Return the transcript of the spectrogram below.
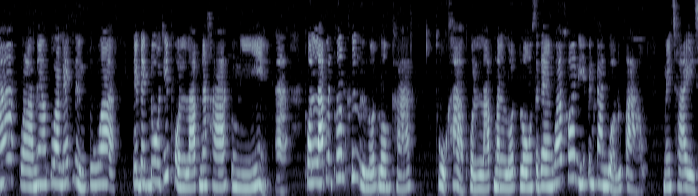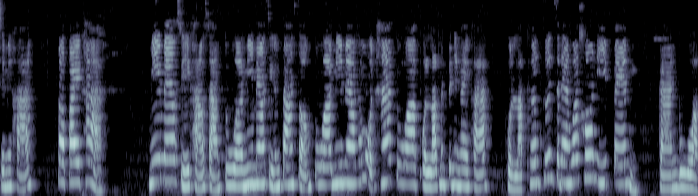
มากกว่าแมวตัวเล็กหนึ่งตัว เด็กๆดูที่ผลลัพธ์นะคะ ตรงนี้อ่าผลลัพธ์มันเพิ่มขึ้นหรือลดลงคะ ถูกค่ะ ผลลัพธ์มันลดลง แสดงว่าข้อนี้เป็นการบวกหรือเปล่า ไม่ใช่ใช่ไหมคะ ต่อไปค่ะ มีแมวสีขาว 3 ตัว มีแมวสีน้ำตาล 2 ตัว มีแมวทั้งหมด 5 ตัว ผลลัพธ์มันเป็นยังไงคะ ลลัพธ์เพิ่มขึ้นแสดงว่าข้อนี้เป็นการบวก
